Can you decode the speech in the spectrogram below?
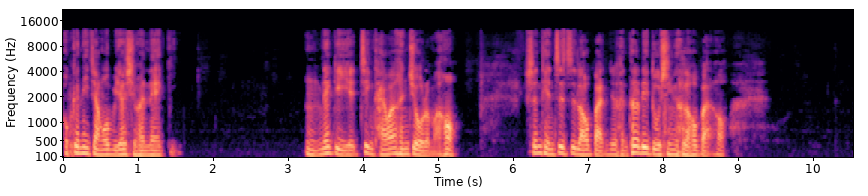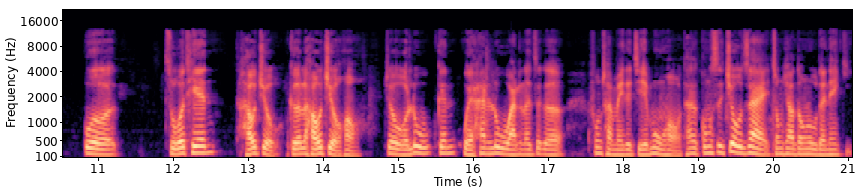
我跟你讲，我比较喜欢 Nagi。嗯，Nagi 也进台湾很久了嘛，哈。生田自治老板就很特立独行的老板，哈。我昨天好久隔了好久，哈，就我录跟伟汉录完了这个风传媒的节目，哈，他的公司就在中孝东路的 Nagi。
